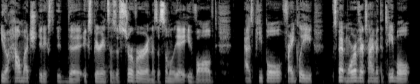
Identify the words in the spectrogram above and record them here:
you know, how much it the experience as a server and as a sommelier evolved as people frankly spent more of their time at the table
